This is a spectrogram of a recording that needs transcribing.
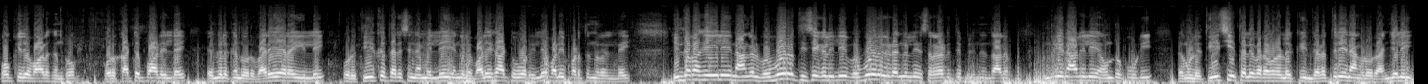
போக்கிலே வாழ்கின்றோம். ஒரு கட்டுப்பாடு இல்லை. எங்களுக்கு ஒரு வரையறை இல்லை. ஒரு தீர்க்க தரிசனம் இல்லை. எங்களை வழிகாட்டுவோர் இல்லை. வழிபடுத்துனர் இல்லை. இந்த வகையிலே நாங்கள் வெவ்வேறு திசைகளிலே வெவ்வேறு இடங்களிலே சிறகடித்து பிரிந்திருந்தாலும் இன்றைய நாளிலே ஒன்று கூடி எங்களுடைய தேசிய தலைவர் அவர்களுக்கு இந்த இடத்திலே நாங்கள் ஒரு அஞ்சலி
